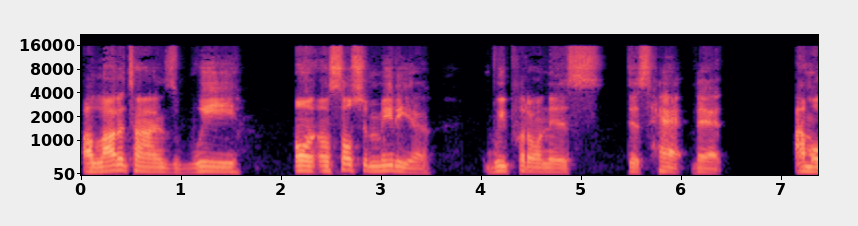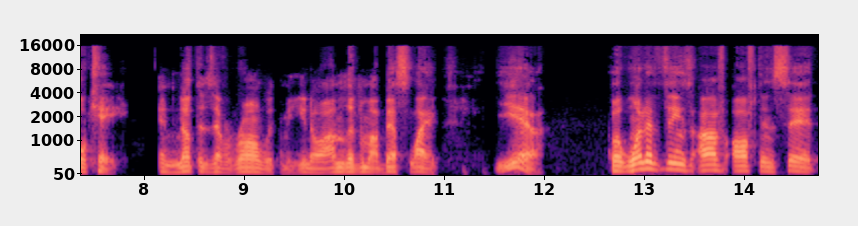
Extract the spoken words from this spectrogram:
a lot of times we on on social media we put on this this hat that I'm okay and nothing's ever wrong with me. You know, I'm living my best life. Yeah. But one of the things I've often said,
